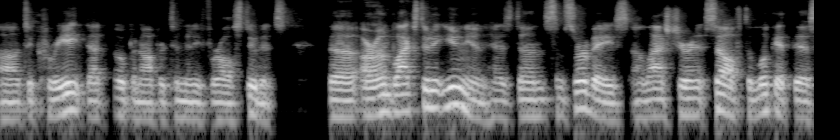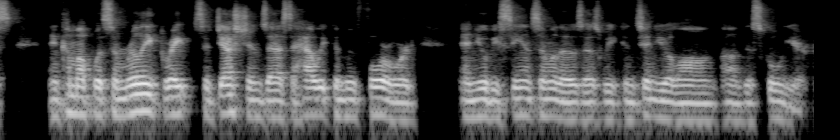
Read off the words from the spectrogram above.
uh, to create that open opportunity for all students. The, our own Black Student Union has done some surveys uh, last year in itself to look at this and come up with some really great suggestions as to how we can move forward. And you'll be seeing some of those as we continue along uh, this school year.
